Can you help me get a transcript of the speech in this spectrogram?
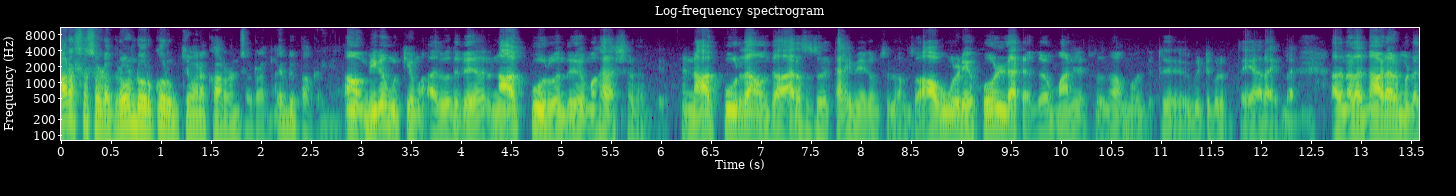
ஆர்எஸ்எஸோட கிரவுண்ட் ஒர்க்கும் ஒரு முக்கியமான காரணம்னு சொல்கிறாங்க எப்படி பார்க்குறீங்க ஆ மிக முக்கியமாக அது வந்துட்டு நாக்பூர் வந்து மகாராஷ்டிராவில் இருக்குது நாக்பூர் தான் வந்து ஆர்எஸ்எஸோட தலைமையகம்னு சொல்லுவாங்க. ஸோ அவங்களுடைய ஹோல்டாக இருக்கிற மாநிலத்தில் வந்து அவங்க வந்துட்டு விட்டு கொடுக்க தயாராக இல்லை. அதனால நாடாளுமன்ற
